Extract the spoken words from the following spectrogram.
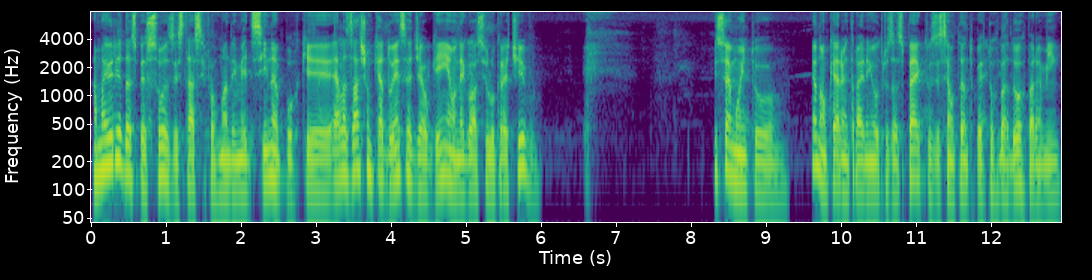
A maioria das pessoas está se formando em medicina porque elas acham que a doença de alguém é um negócio lucrativo. Isso é muito... Eu não quero entrar em outros aspectos, isso é um tanto perturbador para mim.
